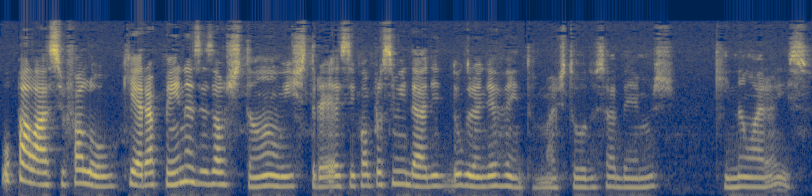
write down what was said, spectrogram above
O palácio falou que era apenas exaustão e estresse com a proximidade do grande evento, mas todos sabemos que não era isso.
